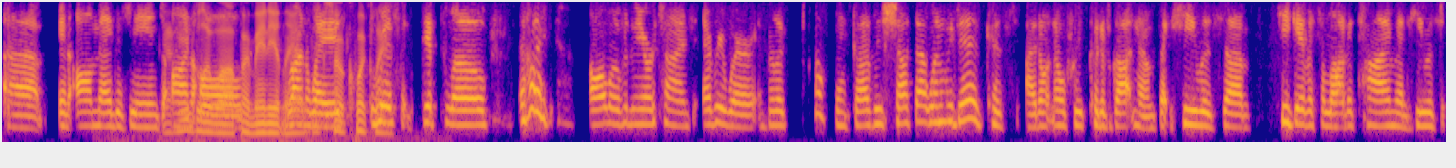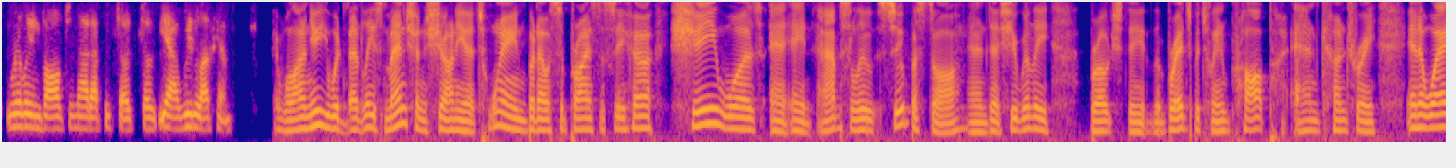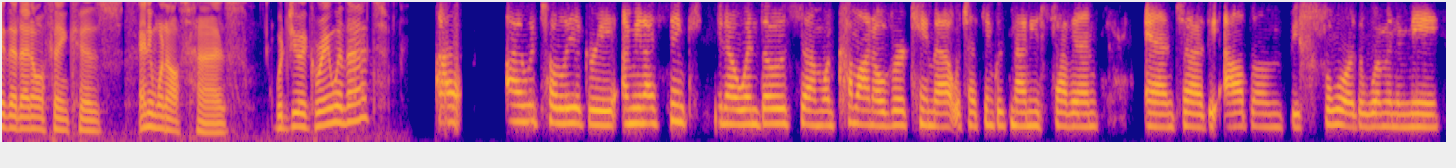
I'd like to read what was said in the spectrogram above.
uh, in all magazines, yeah, on all immediately runways so quickly. with Diplo, like all over the New York Times, everywhere. And we're like, oh, thank God we shot that when we did, because I don't know if we could have gotten him. But he was um, he gave us a lot of time and he was really involved in that episode. So yeah, we love him. Well, I knew you would at least mention Shania Twain, but I was surprised to see her. She was a, an absolute superstar, and uh, she really broached the, the bridge between pop and country in a way that I don't think has anyone else has. Would you agree with that? I I would totally agree. I mean, I think you know when those um, when Come On Over came out, which I think was '97, and uh, the album before The Woman in Me.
